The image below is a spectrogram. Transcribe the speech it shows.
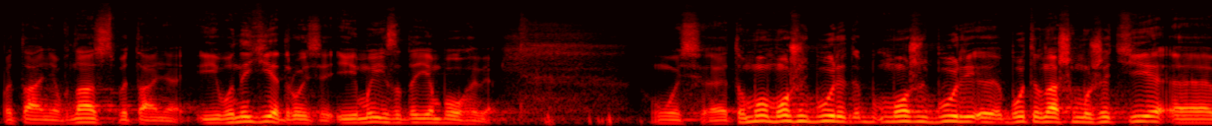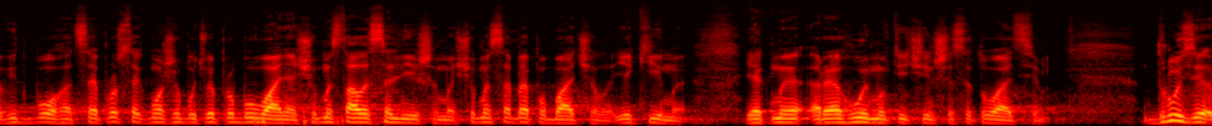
питання, в нас питання, і вони є, друзі, і ми їх задаємо Богові. Ось е, тому можуть бурі, можуть бурі е, бути в нашому житті е, від Бога. Це просто як може бути випробування, щоб ми стали сильнішими, щоб ми себе побачили, якими, як ми реагуємо в ті чи інші ситуації. Друзі,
